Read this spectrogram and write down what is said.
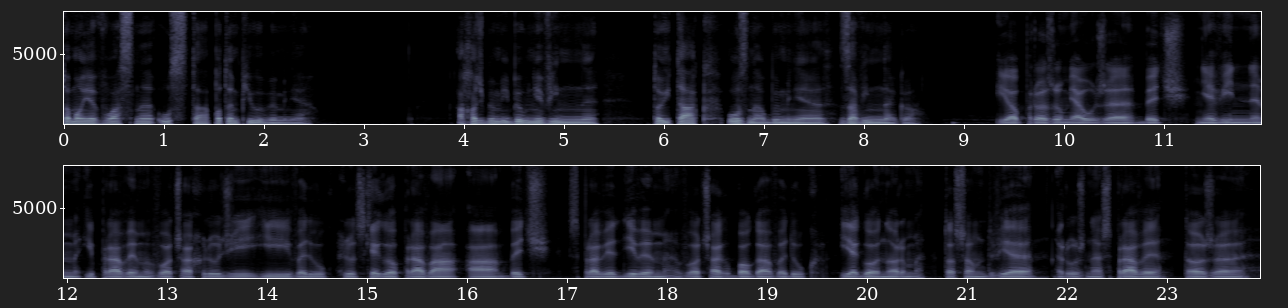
to moje własne usta potępiłyby mnie. A choćbym i był niewinny, to i tak uznałby mnie za winnego. Job rozumiał, że być niewinnym i prawym w oczach ludzi i według ludzkiego prawa, a być sprawiedliwym w oczach Boga według jego norm, to są dwie różne sprawy. To, że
